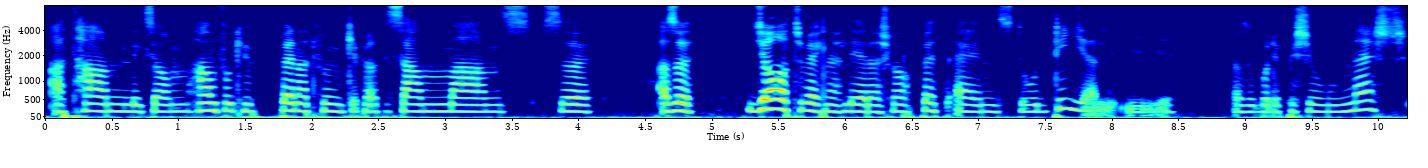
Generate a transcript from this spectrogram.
att han liksom, han får kuppen att funka bra tillsammans. Så alltså jag tror verkligen att ledarskapet är en stor del i alltså både personers,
